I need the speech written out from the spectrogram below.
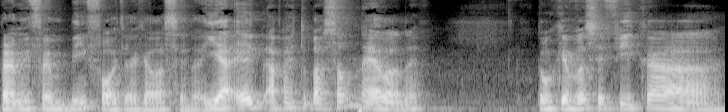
Pra mim foi bem forte aquela cena. E a, a perturbação nela, né? Porque você fica.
